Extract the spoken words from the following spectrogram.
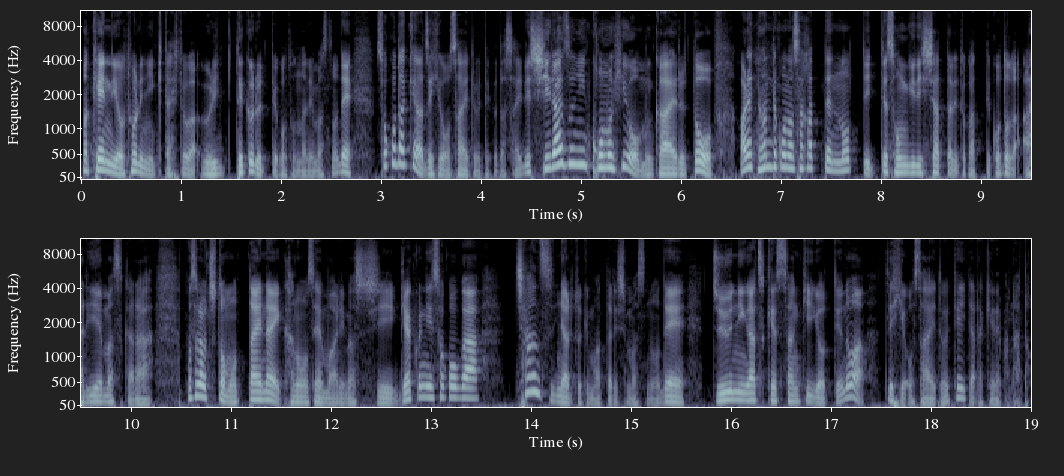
まあ、権利を取りに来た人が売ってくるってことになりますので、そこだけはぜひ押さえておいてください。で、知らずにこの日を迎えると、あれなんでこんな下がってんのって言って損切りしちゃったりとかってことがありえますから、まあ、それはちょっともったいない可能性もありますし、逆にそこがチャンスになる時もあったりしますので、12月決算企業っていうのは、ぜひ押さえておいていただければなと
